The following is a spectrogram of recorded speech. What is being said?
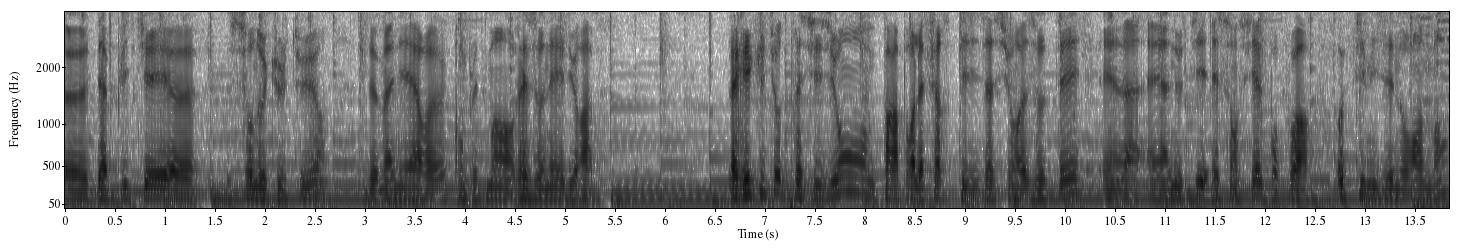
euh, d'appliquer euh, sur nos cultures de manière euh, complètement raisonnée et durable. L'agriculture de précision, par rapport à la fertilisation azotée, est un, outil essentiel pour pouvoir optimiser nos rendements,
